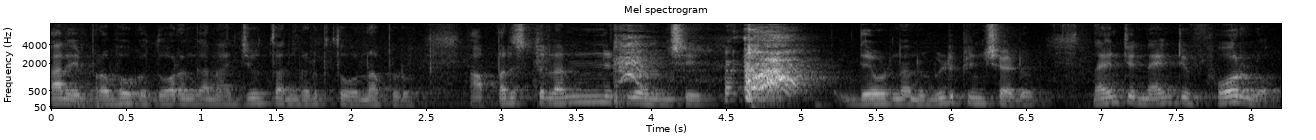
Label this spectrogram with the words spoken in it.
కానీ ప్రభువుకు దూరంగా నా జీవితాన్ని గడుపుతూ ఉన్నప్పుడు ఆ పరిస్థితులన్నింటిలో నుంచి దేవుడు నన్ను విడిపించాడు. నైన్టీన్ నైంటీ ఫోర్లో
